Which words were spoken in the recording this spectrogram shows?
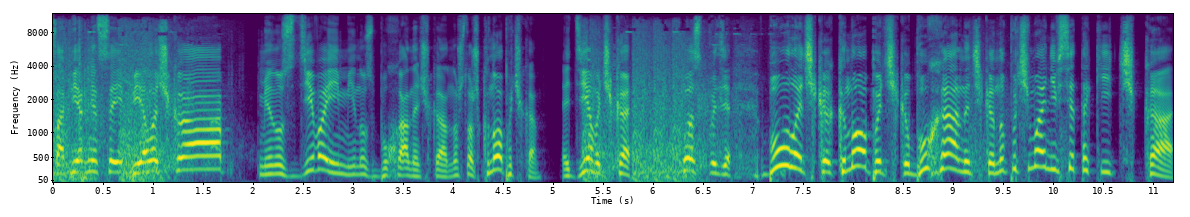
соперницей. Белочка Минус Дива и минус Буханочка. Ну что ж, кнопочка. Девочка. Господи. Булочка, кнопочка, Буханочка. Ну почему они все такие чка?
